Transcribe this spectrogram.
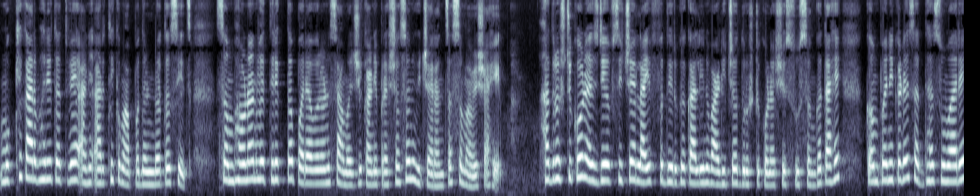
मुख्य कारभारी तत्वे आणि आर्थिक मापदंड तसेच संभावनांव्यतिरिक्त पर्यावरण सामाजिक आणि प्रशासन विचारांचा समावेश आहे. हा दृष्टिकोन एच डी एफ सीच्या लाईफ दीर्घकालीन वाढीच्या दृष्टिकोनाशी सुसंगत आहे. कंपनीकडे सध्या सुमारे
